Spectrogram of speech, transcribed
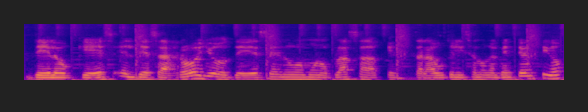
de lo que es el desarrollo de ese nuevo monoplaza que estará utilizando en el 2022.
